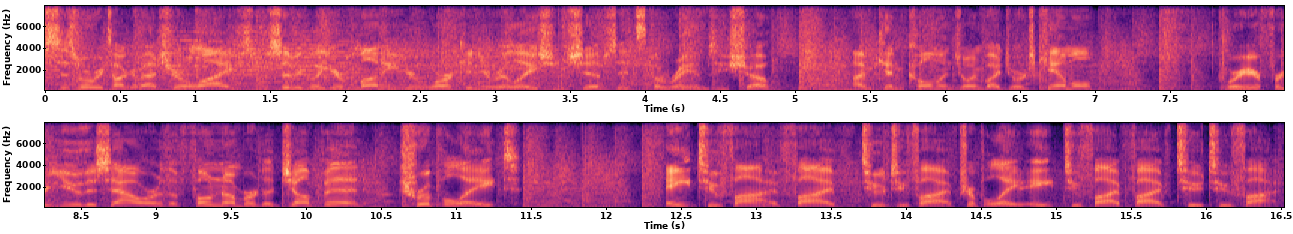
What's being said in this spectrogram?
This is where we talk about your life, specifically your money, your work, and your relationships. It's The Ramsey Show. I'm Ken Coleman, joined by George Kamel. We're here for you this hour. The phone number to jump in 888 825 5225. 888 825 5225.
